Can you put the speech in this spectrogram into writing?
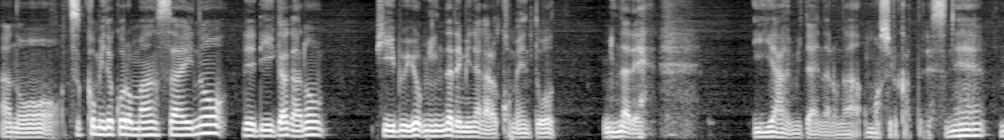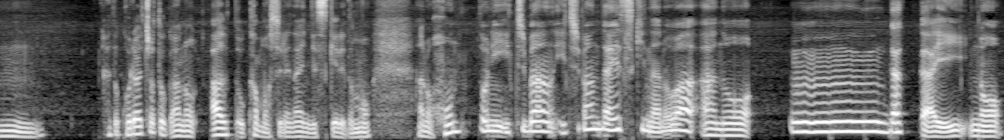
あのツッコミどころ満載のレディー・ガガの PV をみんなで見ながらコメントをみんなで 言い合うみたいなのが面白かったですね。うんあとこれはちょっとあのアウトかもしれないんですけれども、あの本当に一番、一番大好きなのは、あの、うん、学会の、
